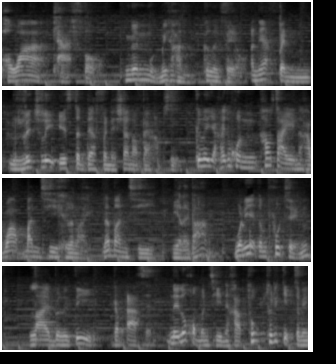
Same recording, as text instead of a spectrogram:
เพราะว่า cash flow เงินหมุนไม่ทันก็เลย fail อันเนี้ยเป็น literally is the definition of bankruptcy ก็เลยอยากให้ทุกคนเข้าใจนะครับว่าบัญชีคืออะไร และบัญชีมีอะไรบ้าง วันนี้อยากจะพูดถึง liability กับ asset ในโลกของบัญชีนะครับ ทุกธุรกิจจะมี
